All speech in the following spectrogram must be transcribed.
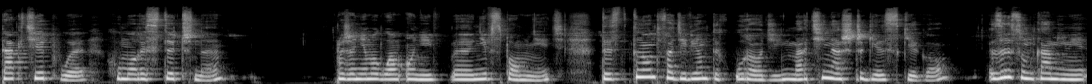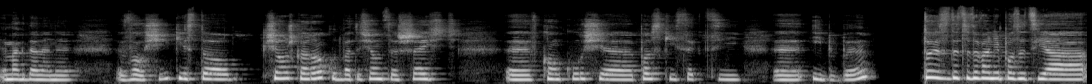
tak ciepły, humorystyczny, że nie mogłam o niej e, nie wspomnieć. To jest klątwa dziewiątych urodzin Marcina Szczygielskiego z rysunkami Magdaleny Wosik. Jest to książka roku 2006 e, w konkursie polskiej sekcji e, IBBY. To jest zdecydowanie pozycja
